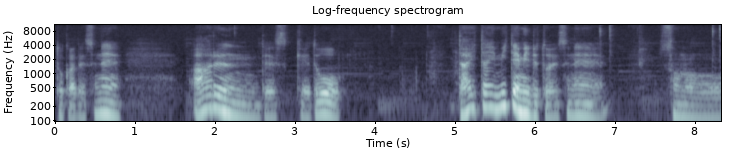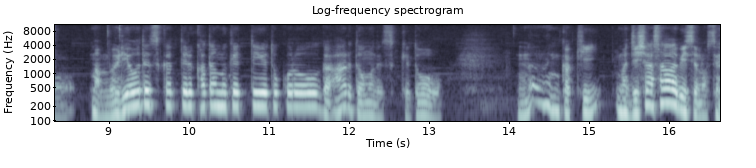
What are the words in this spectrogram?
とかですねあるんですけど大体見てみるとですねそのまあ無料で使ってる方向けっていうところがあると思うんですけどなんかき、まあ、自社サービスのせ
